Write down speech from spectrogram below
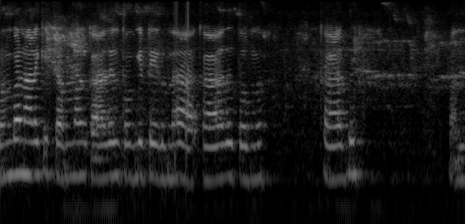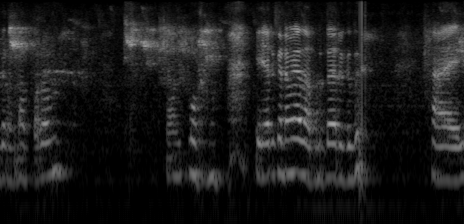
ரொம்ப நாளைக்கு கம்மல் காதில் தொங்கிட்டு இருந்தா காது தொங்கு காது வந்துடும் அப்புறம் ஃபோன் போடணும் ஏற்கனவே அது அப்படி தான் இருக்குது. ஹாய்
